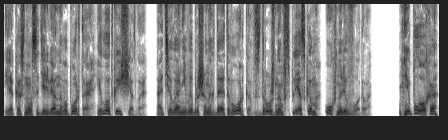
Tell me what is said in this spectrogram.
Я коснулся деревянного порта, и лодка исчезла, а тела невыброшенных до этого орков с дружным всплеском ухнули в воду. Неплохо.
